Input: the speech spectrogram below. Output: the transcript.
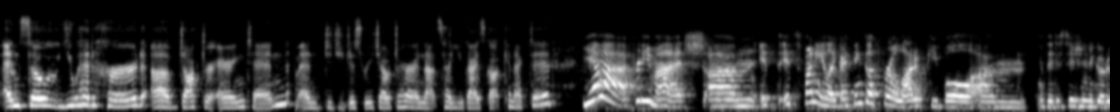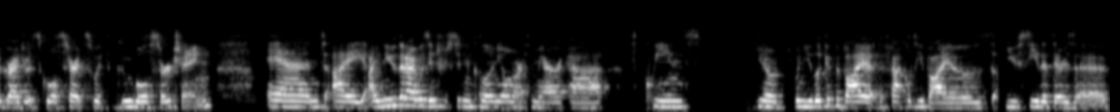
And so you had heard of Dr. Errington, and did you just reach out to her, and that's how you guys got connected? Yeah, pretty much. Um, it's it's funny. Like I think for a lot of people, um, the decision to go to graduate school starts with Google searching and I, I knew that I was interested in colonial North America. Queens, you know, when you look at the bio, the faculty bios, you see that there's a,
